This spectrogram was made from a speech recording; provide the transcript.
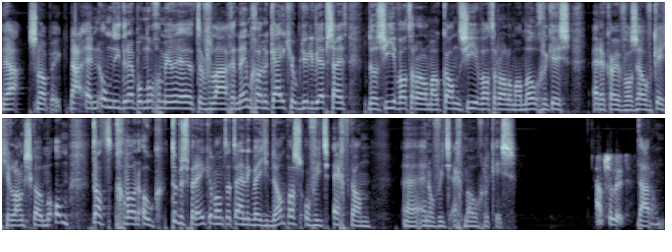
Ja, snap ik. Nou, en om die drempel nog meer te verlagen, neem gewoon een kijkje op jullie website. Dan zie je wat er allemaal kan, zie je wat er allemaal mogelijk is. En dan kan je vanzelf een keertje langskomen om dat gewoon ook te bespreken. Want uiteindelijk weet je dan pas of iets echt kan uh, en of iets echt mogelijk is. Absoluut. Daarom.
